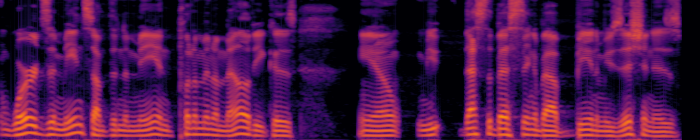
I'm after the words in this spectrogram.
words that mean something to me and put them in a melody cuz you know mu- that's the best thing about being a musician is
